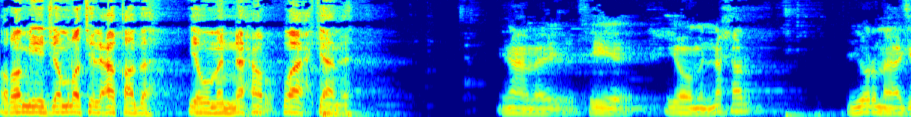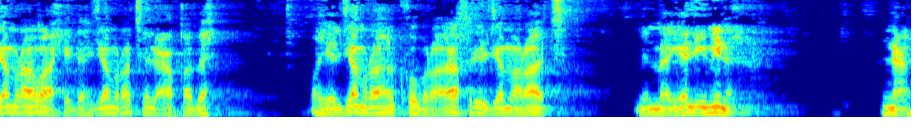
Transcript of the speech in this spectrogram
رمي جمرة العقبة. يوم النحر وأحكامه. نعم في يوم النحر يرمى جمرة واحدة جمرة العقبة وهي الجمرة الكبرى آخر الجمرات مما يلي منه نعم.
